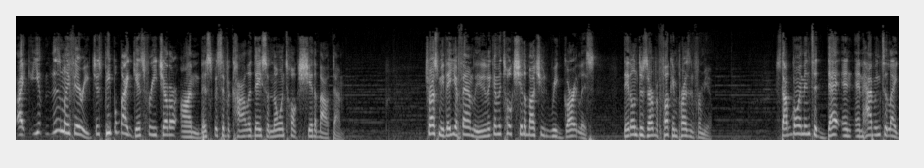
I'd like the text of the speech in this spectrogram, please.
like you, this is my theory. Just people buy gifts for each other on this specific holiday, so no one talks shit about them. Trust me, they're your family. They're gonna talk shit about you regardless. They don't deserve a fucking present from you. Stop going into debt and and having to like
